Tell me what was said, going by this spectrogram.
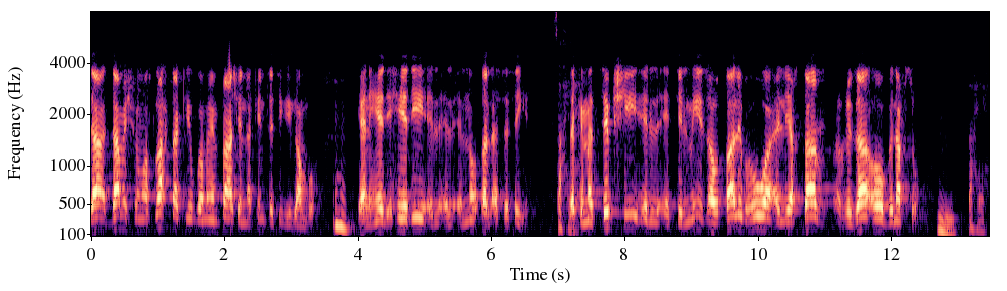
ده ده مش في مصلحتك يبقى ما ينفعش إنك أنت تيجي جنبه. يعني هي دي هي دي ال- ال- النقطة الأساسية. صحيح. لكن ما تسيبش ال- التلميذ أو الطالب هو اللي يختار غذائه بنفسه. صحيح.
